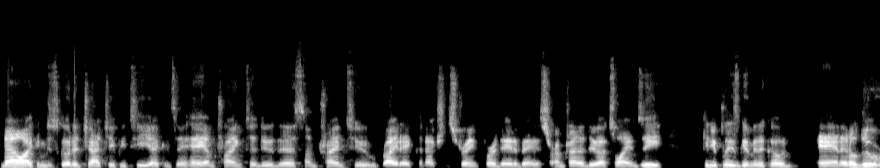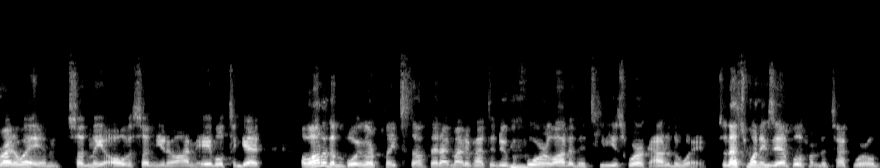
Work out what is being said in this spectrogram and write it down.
Now I can just go to ChatGPT. I can say, "Hey, I'm trying to do this. I'm trying to write a connection string for a database, or I'm trying to do X, Y, and Z. Can you please give me the code?" And it'll do it right away. And suddenly, all of a sudden, you know, I'm able to get a lot of the boilerplate stuff that I might have had to do Mhm. before, a lot of the tedious work out of the way. So that's one example from the tech world.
